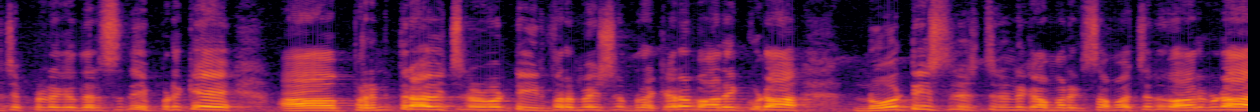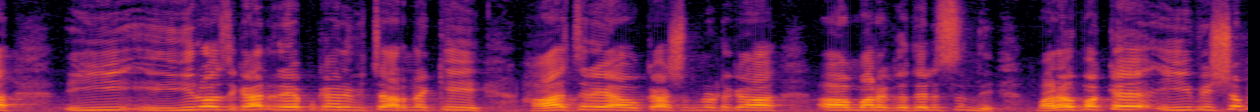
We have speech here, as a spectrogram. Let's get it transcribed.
చెప్పినట్టుగా తెలిసింది. ఇప్పటికే ఆ ప్రణితరావు ఇచ్చినటువంటి ఇన్ఫర్మేషన్ ప్రకారం వారికి కూడా నోటీసులు ఇచ్చినట్టుగా మనకి సమాచారం. వారు కూడా ఈ ఈ రోజు కానీ రేపు కానీ విచారణకి హాజరయ్యే అవకాశం ఉన్నట్టుగా మనకు తెలిసింది. మరోపక్క ఈ విషయం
